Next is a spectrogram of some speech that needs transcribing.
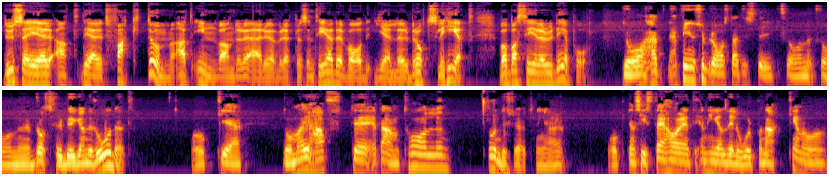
Du säger att det är ett faktum att invandrare är överrepresenterade vad gäller brottslighet. Vad baserar du det på? Ja, här, här finns ju bra statistik från, från eh, Brottsförebyggande rådet. Och eh, de har ju haft eh, ett antal undersökningar och den sista har ett, en hel del år på nacken och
